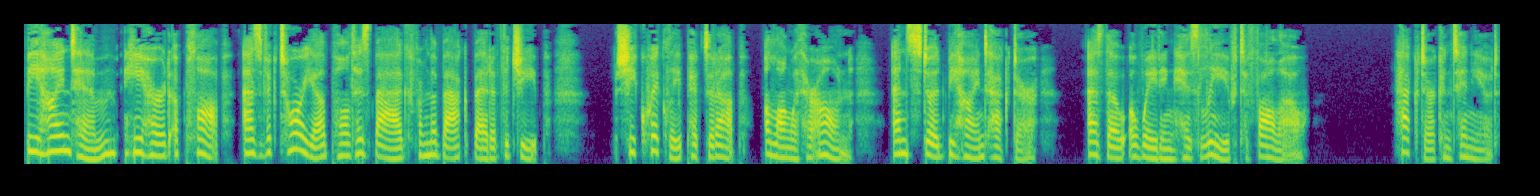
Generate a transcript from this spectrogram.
Behind him, he heard a plop as Victoria pulled his bag from the back bed of the Jeep. She quickly picked it up, along with her own, and stood behind Hector, as though awaiting his leave to follow. Hector continued.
